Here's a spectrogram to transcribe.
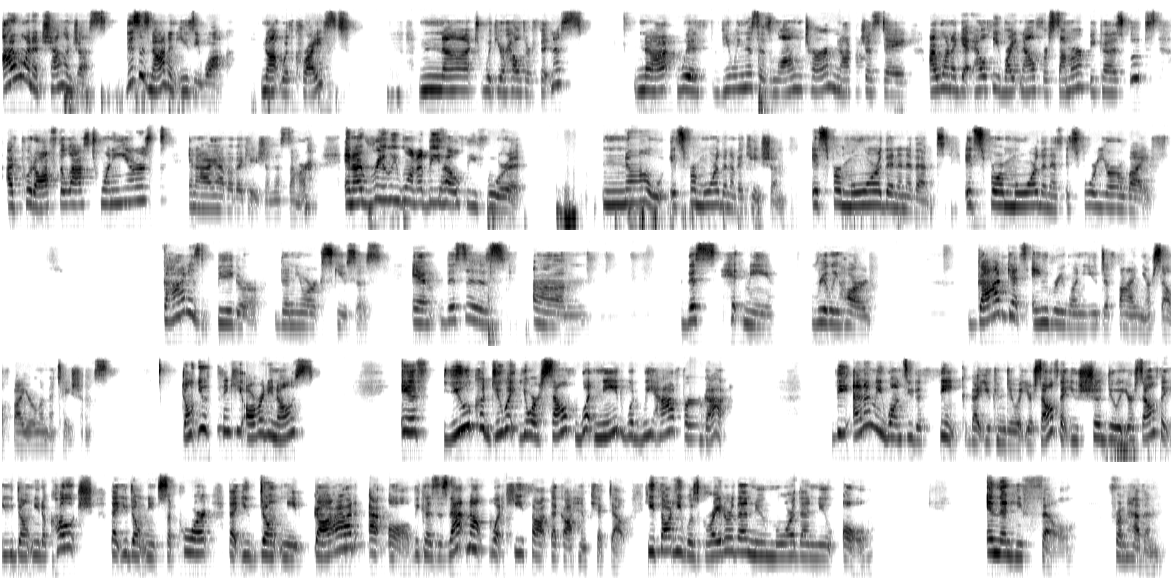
I want to challenge us. This is not an easy walk, not with Christ, not with your health or fitness, not with viewing this as long term, not just a I want to get healthy right now for summer because, oops, I've put off the last 20 years and I have a vacation this summer and I really want to be healthy for it. No, it's for more than a vacation. It's for more than an event. It's for more than this. It's for your life. God is bigger than your excuses. And this is, um, this hit me really hard God gets angry when you define yourself by your limitations. Don't you think He already knows? If you could do it yourself, what need would we have for God? The enemy wants you to think that you can do it yourself, that you should do it yourself, that you don't need a coach, that you don't need support, that you don't need God at all. Because is that not what he thought that got him kicked out? He thought he was greater than, knew more than, knew all and then he fell from heaven.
